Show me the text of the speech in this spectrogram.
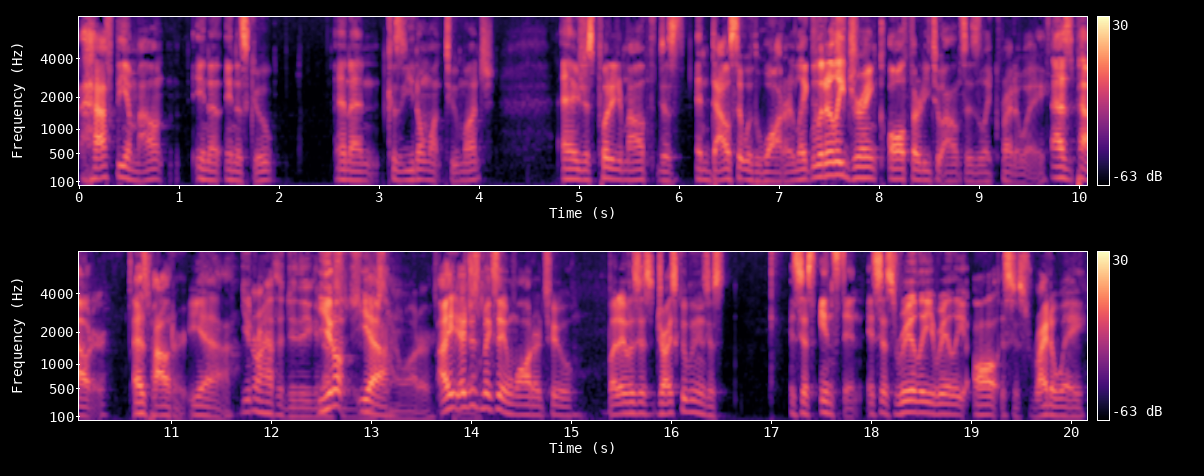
half the amount in a in a scoop, and then because you don't want too much, and you just put it in your mouth, just and douse it with water. Like literally drink all 32 ounces like right away As powder. as powder. Yeah, You don't have to do that. You, can You don't- just yeah. mix it in water. I, I just mix it in water too, but it was just dry scooping is just it's just instant. It's just really really all it's just right away,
